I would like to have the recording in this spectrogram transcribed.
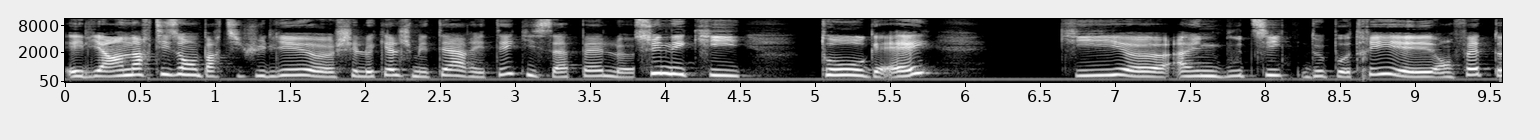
Et il y a un artisan en particulier euh, chez lequel je m'étais arrêtée qui s'appelle Tsuneki Togei, qui a une boutique de poterie. Et en fait,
